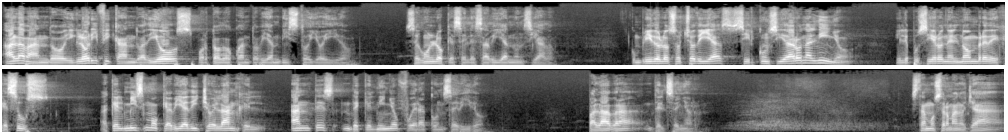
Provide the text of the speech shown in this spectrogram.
alabando y glorificando a Dios por todo cuanto habían visto y oído, según lo que se les había anunciado. Cumplidos los ocho días, circuncidaron al niño y le pusieron el nombre de Jesús, aquel mismo que había dicho el ángel antes de que el niño fuera concebido. Palabra del Señor. Estamos, hermanos, ya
